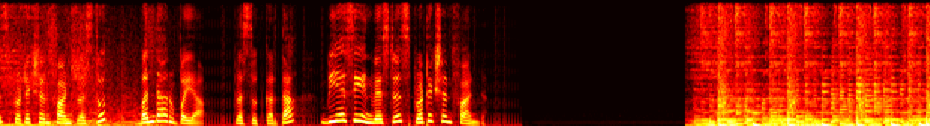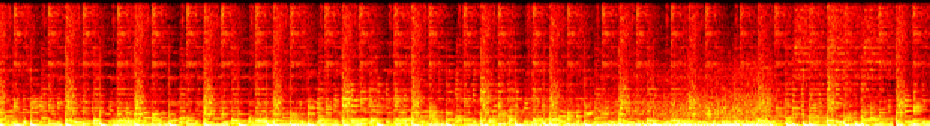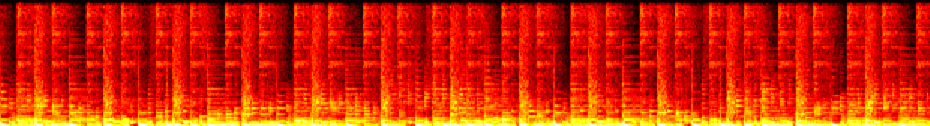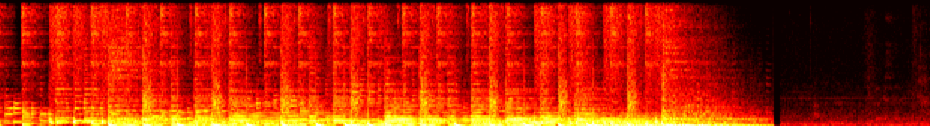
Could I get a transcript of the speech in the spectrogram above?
Investors protection fund प्रस्तुत बंधा रुपया प्रस्तुत करता बीएसई इन्व्हेस्टर्स प्रोटेक्शन फंड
